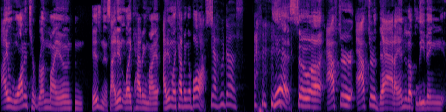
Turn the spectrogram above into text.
I wanted to run my own business. I didn't like having my I didn't like having a boss Yeah, who does? Yeah. So uh, after after that, I ended up leaving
